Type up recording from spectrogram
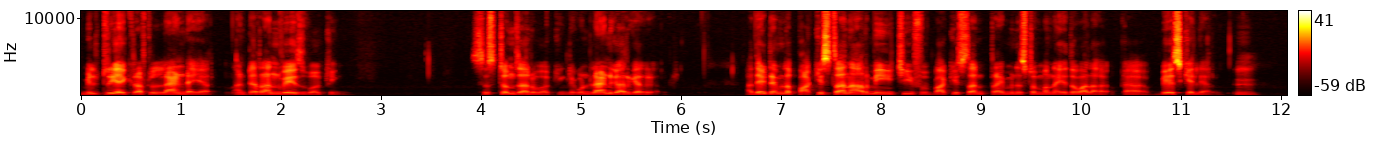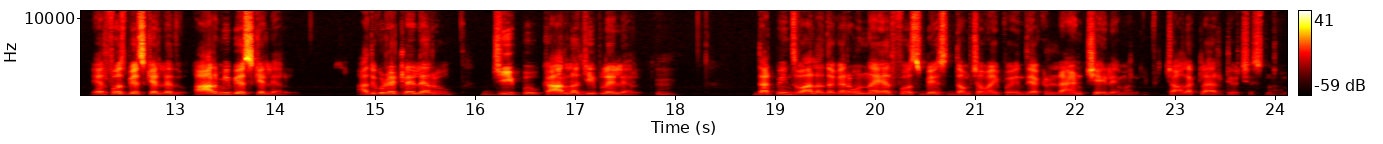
మిలిటరీ ఎయిర్క్రాఫ్ట్లు ల్యాండ్ అయ్యారు. అంటే runways working systems are working లేకుంటే ల్యాండ్ గారు గారు. అదే టైంలో Pakistan army chief Pakistan prime minister మొన్న ఏదో వాళ్ళ బేస్కి వెళ్ళారు. ఎయిర్ ఫోర్స్ బేస్కి వెళ్ళలేదు. ఆర్మీ బేస్కి వెళ్ళారు. అది కూడా ఎట్లా వెళ్ళారు? జీపు కార్లో జీప్లో వెళ్ళారు. దట్ మీన్స్ వాళ్ళ దగ్గర ఉన్న ఎయిర్ ఫోర్స్ బేస్ ధ్వంసం అయిపోయింది. అక్కడ ల్యాండ్ చేయలేమని చెప్పి చాలా క్లారిటీ వచ్చేస్తున్నారు.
